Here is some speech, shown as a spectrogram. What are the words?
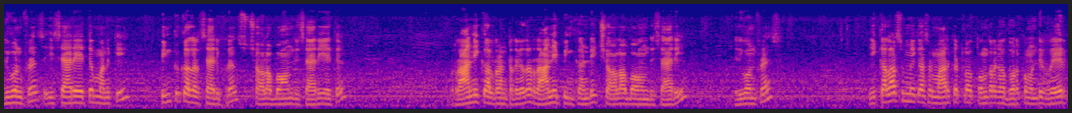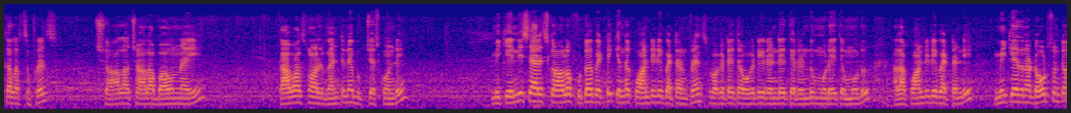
ఇదిగోండి ఫ్రెండ్స్ ఈ శారీ అయితే మనకి పింక్ కలర్ శారీ ఫ్రెండ్స్. చాలా బాగుంది శారీ అయితే. రాణి కలర్ అంటారు కదా రాణి పింక్ అండి చాలా బాగుంది శారీ. ఇదిగోండి ఫ్రెండ్స్. ఈ కలర్స్ మీకు అసలు మార్కెట్లో తొందరగా దొరకమండి రేర్ కలర్స్ ఫ్రెండ్స్. చాలా చాలా బాగున్నాయి. కావాల్సిన వాళ్ళు వెంటనే బుక్ చేసుకోండి. మీకు ఎన్ని శారీస్ కావాలో ఫోటో పెట్టి కింద క్వాంటిటీ పెట్టండి ఫ్రెండ్స్. ఒకటైతే ఒకటి రెండు అయితే రెండు మూడు అయితే మూడు. అలా క్వాంటిటీ పెట్టండి. మీకు ఏదైనా డౌట్స్ ఉంటే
